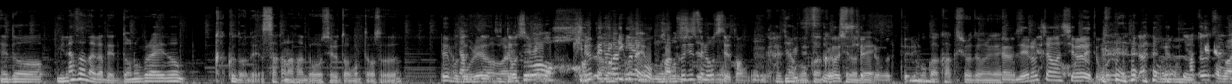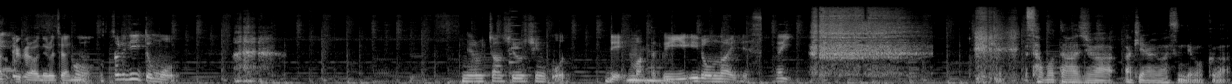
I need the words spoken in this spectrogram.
えっと皆さんの中でどのぐらいの角度で魚さんで落ちてると思ってます？でも俺は僕はキルペルぐらいもう確実に落ちてると思う。じゃあ僕は確証で僕は確証でお願いします。ネロちゃんは白いと思ってる。けてもらってるから、ネロちゃんに。うん。それでいいと思う。ネロちゃん白進行で全く異論ないです、はい。サボタージュは諦めますんで僕は。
